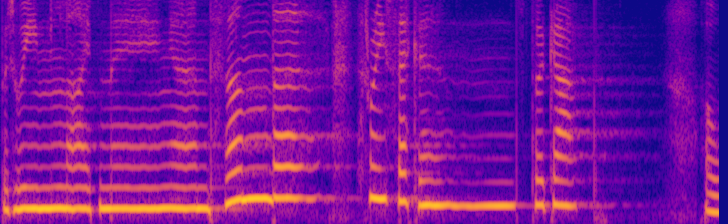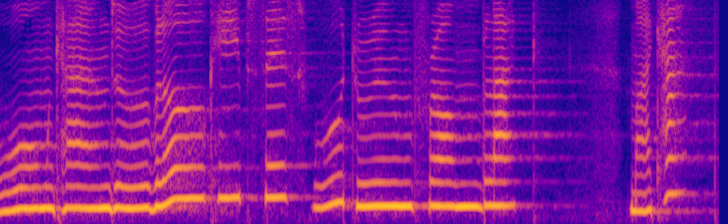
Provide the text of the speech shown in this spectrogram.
Between lightning and thunder, three seconds the gap. A warm candle glow keeps this wood room from black. My cat,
